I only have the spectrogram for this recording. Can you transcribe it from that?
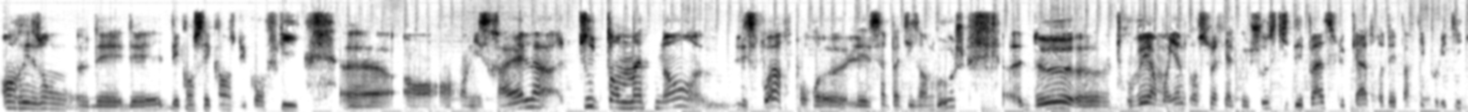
en raison euh, des, conséquences du conflit euh, en, Israël, tout en maintenant l'espoir pour euh, les sympathisants de gauche de trouver un moyen de construire quelque chose qui dépasse le cadre des partis politiques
